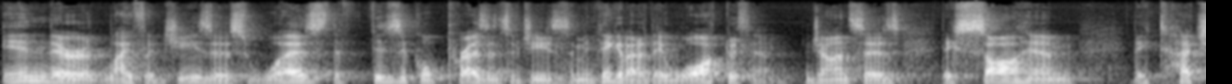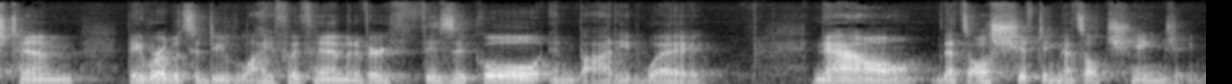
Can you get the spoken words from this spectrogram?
in their life with Jesus was the physical presence of Jesus. I mean, think about it. They walked with him. John says they saw him, they touched him, they were able to do life with him in a very physical, embodied way. Now, that's all shifting, that's all changing.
